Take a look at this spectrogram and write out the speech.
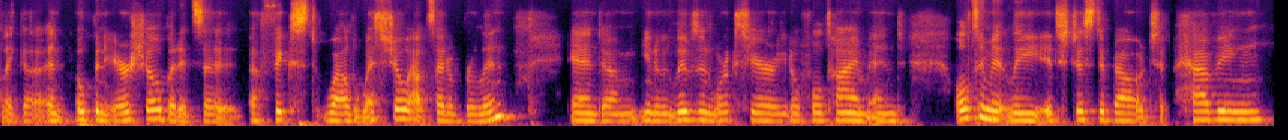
like a, an open air show, but it's a, a fixed Wild West show outside of Berlin. And, um, you know, lives and works here, you know, full time. And ultimately, it's just about having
